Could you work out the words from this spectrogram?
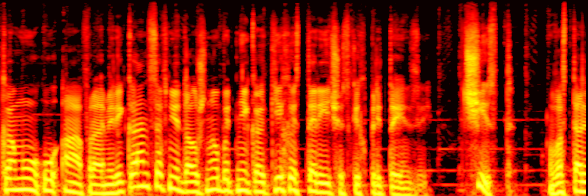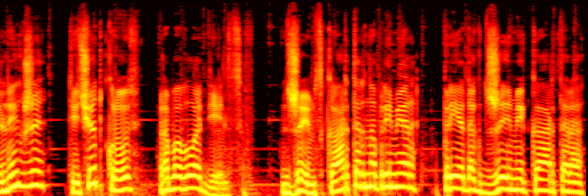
кому у афроамериканцев не должно быть никаких исторических претензий. Чист. В остальных же течет кровь рабовладельцев. Джеймс Картер, например, предок Джимми Картера,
